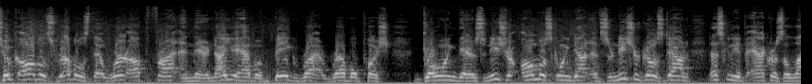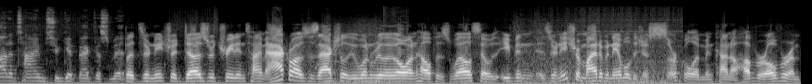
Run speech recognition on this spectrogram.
took all those rebels that were up front and there. Now you have a big rebel push going there. Zernitra almost going down. If Zernitra goes down, that's going to give Akros a lot of time to get back to mid. But Zernitra does retreat in time. Akros is actually the one really low on health as well, so even Zernitra might have been able to just circle him and kind of hover over him.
